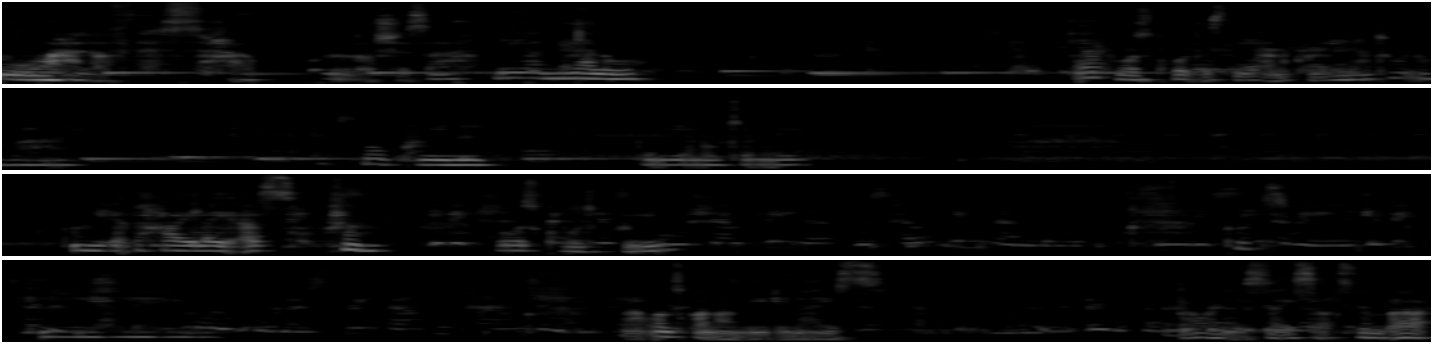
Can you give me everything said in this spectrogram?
Oh, I love this. How lush is that? Neon yellow. Everyone's called this neon green. I don't know why. It's more greeny than yellow to me. And you get the highlighters. Always called green. Was But yellow. owed almost £3,000 in unpaid That one's gone on really nice. One is nice. That's number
